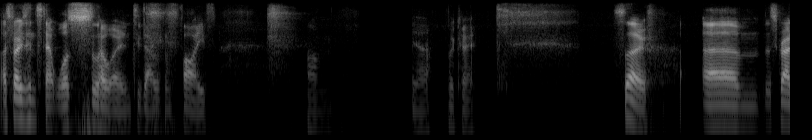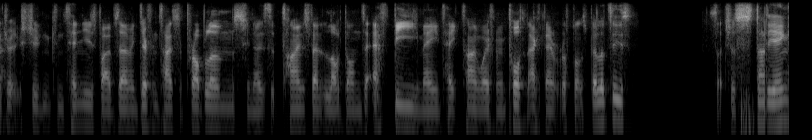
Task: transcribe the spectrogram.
I suppose internet was slower in 2005. Um, yeah, okay. So, um, this graduate student continues by observing different types of problems. You know, it's that time spent logged on to FB may take time away from important academic responsibilities, such as studying.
